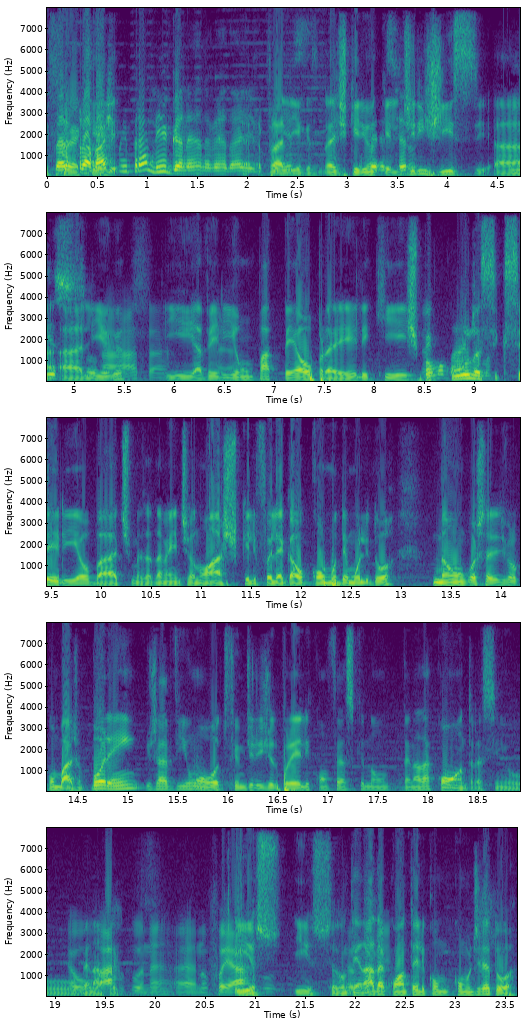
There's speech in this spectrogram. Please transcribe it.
que foi Era pra aquele. Batman e pra Liga, né? Na verdade. É, pra Liga. Eles queriam que ele dirigisse a, a Liga. Ah, tá. E haveria um papel pra ele que especula-se que seria o Batman, exatamente. Eu não acho que ele foi legal como Demolidor, não gostaria de vê-lo como Batman. Porém, já vi um ou outro filme dirigido por ele e confesso que não tem nada contra, assim, o, É o Ben Affleck. Argo, né? É, não foi Argo? Isso, isso. Eu não Eu tenho nada contra ele como, como diretor.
